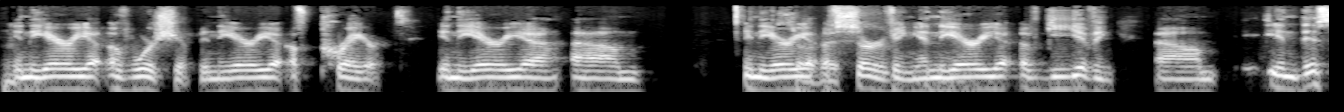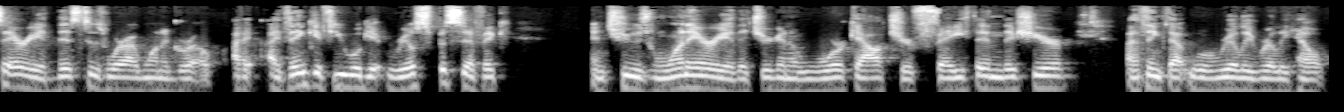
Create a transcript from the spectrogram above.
hmm. in the area of worship, in the area of prayer, in the area, um, in the area Service. of serving, in the area of giving, um, in this area, this is where I want to grow. I, I think if you will get real specific and choose one area that you're going to work out your faith in this year, I think that will really, really help.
